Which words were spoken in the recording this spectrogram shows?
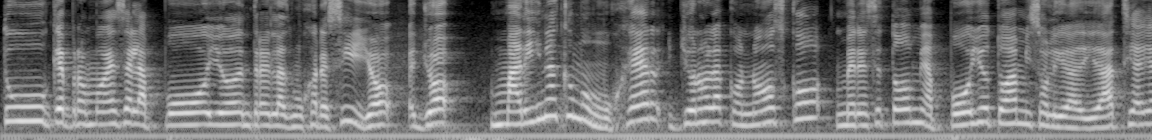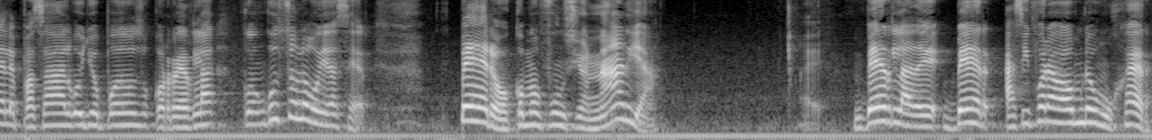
tú que promueves el apoyo entre las mujeres. Sí, yo, yo, Marina como mujer, yo no la conozco, merece todo mi apoyo, toda mi solidaridad. Si a ella le pasa algo, yo puedo socorrerla, con gusto lo voy a hacer. Pero como funcionaria, verla de ver, así fuera hombre o mujer,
